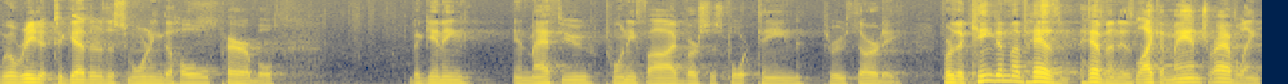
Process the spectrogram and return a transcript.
we'll read it together this morning, the whole parable beginning in Matthew 25, verses 14 through 30. For the kingdom of heaven is like a man traveling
